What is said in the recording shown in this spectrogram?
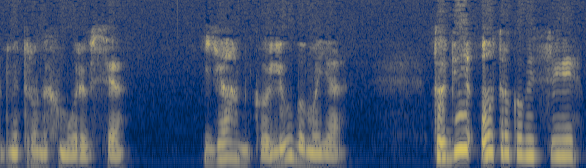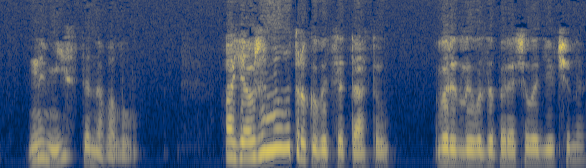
Дмитро нахмурився. Янко, люба моя, тобі, отроковиці, не місце на валу. А я вже не отроковиця, тату, вередливо заперечила дівчина.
